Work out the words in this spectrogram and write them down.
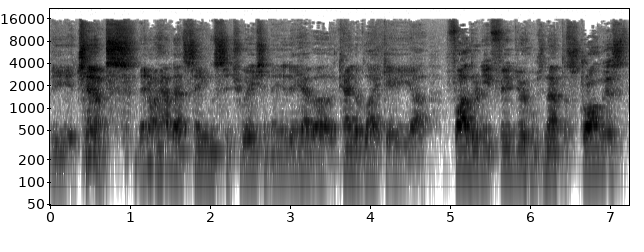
The chimps, they don't have that same situation. They, they have a kind of like a uh, fatherly figure who's not the strongest,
